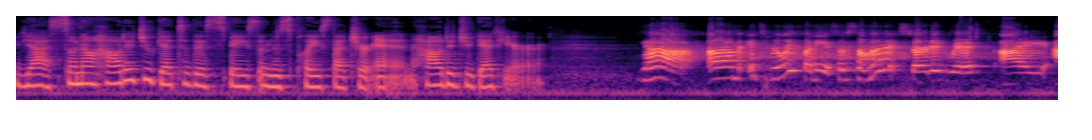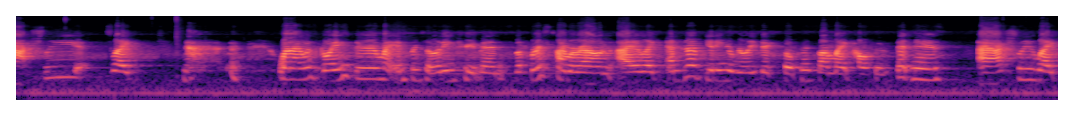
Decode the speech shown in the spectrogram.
Yes. So now, how did you get to this space and this place that you're in? How did you get here? Yeah, um, it's really funny. So some of it started with I actually like when I was going through my infertility treatments the first time around. I like ended up getting a really big focus on like health and fitness. I actually like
